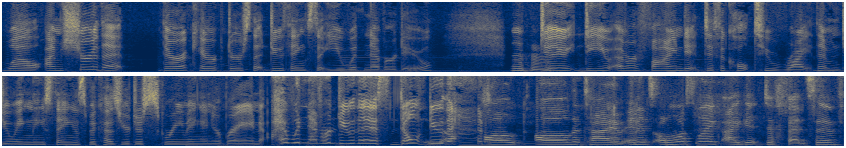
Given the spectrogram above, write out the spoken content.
well, I'm sure that there are characters that do things that you would never do. Mm-hmm. Do do you ever find it difficult to write them doing these things because you're just screaming in your brain, "I would never do this. Don't do that." all all the time and it's almost like i get defensive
